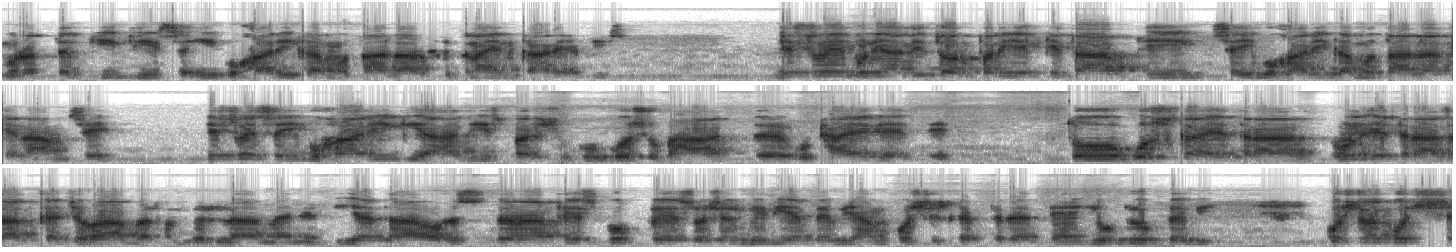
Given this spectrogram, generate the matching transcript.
मुरतब की थी, सही बुखारी का मुताला और कितना इनकार हदीस। जिसमें बुनियादी तौर पर एक किताब थी, सही बुखारी का मुताला के नाम से। जिसमें सही बुखारी की अदीस पर शकूक शुभात उठाए गए थे तो उसका एतराज़, उन एतराज़ात का जवाब अलहमदिल्ला मैंने दिया था। और इस तरह फेसबुक पे सोशल मीडिया पे भी हम कोशिश करते रहते हैं यूट्यूब पे भी। कुछ ना कुछ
